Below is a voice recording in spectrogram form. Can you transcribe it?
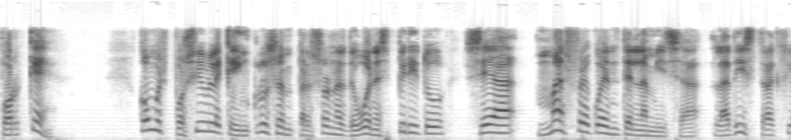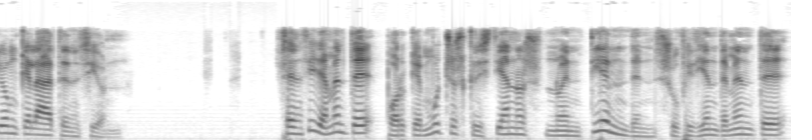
¿Por qué? ¿Cómo es posible que incluso en personas de buen espíritu sea más frecuente en la misa la distracción que la atención? Sencillamente porque muchos cristianos no entienden suficientemente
